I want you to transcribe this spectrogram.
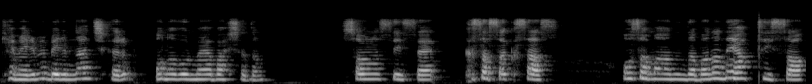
Kemerimi belimden çıkarıp ona vurmaya başladım. Sonrası ise kısasa kısas. O zamanında bana ne yaptıysa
